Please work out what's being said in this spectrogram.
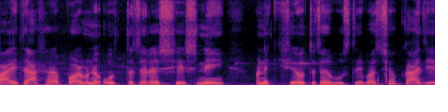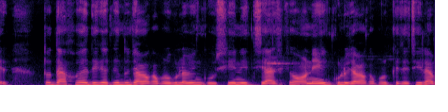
বাড়িতে আসার পর মানে অত্যাচারের শেষ নেই। মানে কিসের অত্যাচার বুঝতেই পারছ? কাজের। তো দেখো, এদিকে কিন্তু জামা কাপড়গুলো আমি গুছিয়ে নিচ্ছি। আজকে অনেকগুলো জামা কাপড় কেচেছিলাম।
